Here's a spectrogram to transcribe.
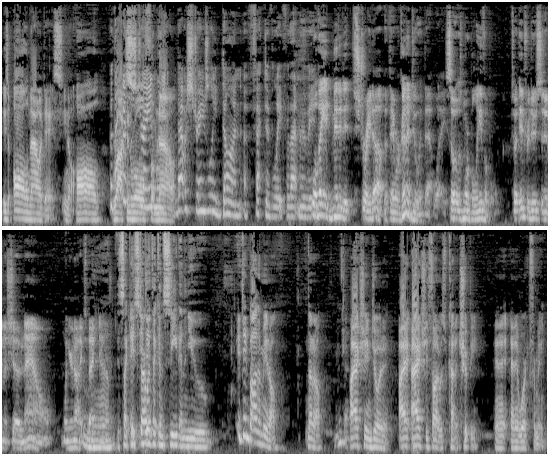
is all nowadays. You know, all rock and roll from now. That was strangely done effectively for that movie. Well, they admitted it straight up that they were going to do it that way, so it was more believable. To introduce it in a show now when you're not expecting Yeah. it. It's like you It- start it with did- the conceit and then you. It didn't bother me at all. Not at all. I actually enjoyed it. I, I actually thought it was kind of trippy, and it, and it worked for me.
